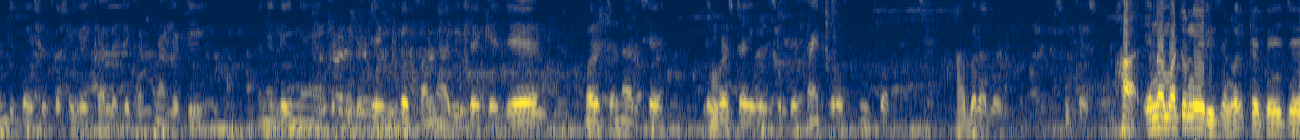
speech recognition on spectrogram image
સંદીપભાઈ શું કહેશો? ગઈકાલે જે ઘટના ઘટી એને લઈને કેટલી જે વિગત સામે આવી છે કે જે મર જનાર છે તે બસ ડ્રાઈવર છે તે સાઠ વર્ષની ઉપર છે. હા બરાબર. શું કહેશો? હા એના માટેનું એ રીઝન હોય કે ભાઈ જે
